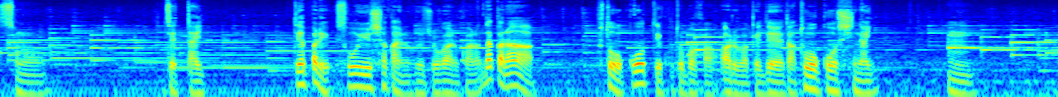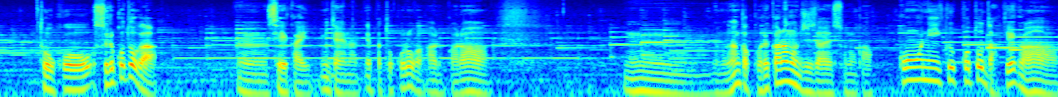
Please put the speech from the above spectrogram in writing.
その絶対ってやっぱりそういう社会の風潮があるから。だから不登校っていう言葉があるわけでだ登校しない。うん。登校することが、うん、正解みたいなやっぱところがあるから。うん。でもなんかこれからの時代その学校に行くことだけが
